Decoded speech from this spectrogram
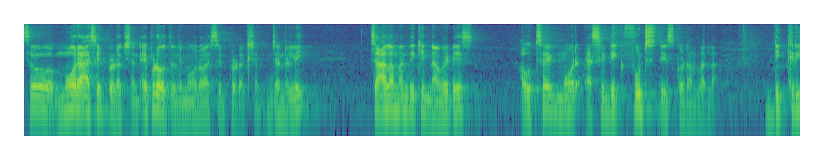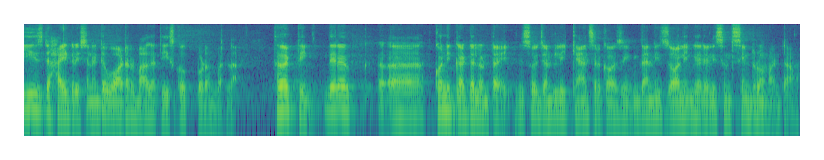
So more acid production ఎప్పుడు అవుతుంది మోర్ యాసిడ్ ప్రొడక్షన్ జనరలీ చాలామందికి nowadays outside more acidic foods తీసుకోవడం వల్ల డిక్రీజ్డ్ హైడ్రేషన్ అంటే వాటర్ బాగా తీసుకోకపోవడం వల్ల. థర్డ్ థింగ్ దేర్ ఆర్ కొన్ని గడ్డలు ఉంటాయి. సో జనరలీ క్యాన్సర్ కాజింగ్ దాన్ని జాలింగర్ ఎలిసన్ సిండ్రోమ్ అంటాము.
